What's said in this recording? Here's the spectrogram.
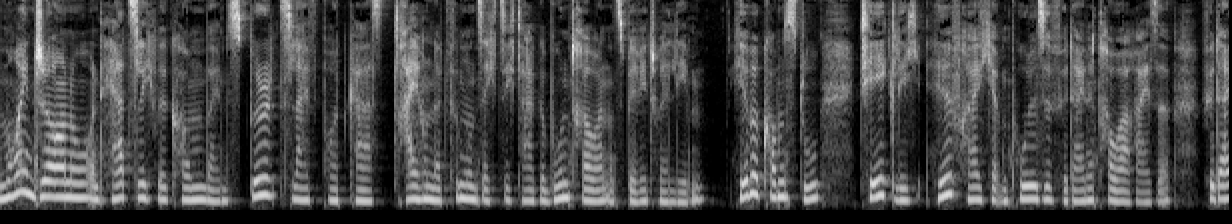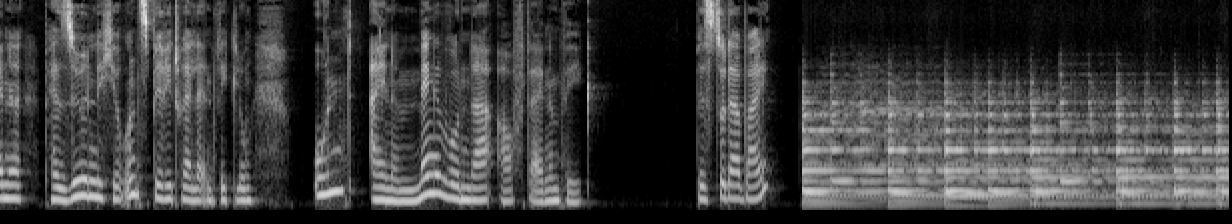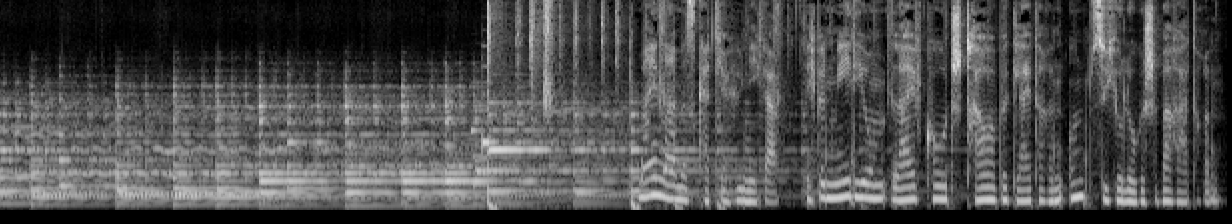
Moin Giorno und herzlich willkommen beim Spirits Life Podcast 365 Tage bunt trauern und spirituell leben. Hier bekommst du täglich hilfreiche Impulse für deine Trauerreise, für deine persönliche und spirituelle Entwicklung und eine Menge Wunder auf deinem Weg. Bist du dabei? Name ist Katja Hüniger. Ich bin Medium, Life Coach, Trauerbegleiterin und psychologische Beraterin.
